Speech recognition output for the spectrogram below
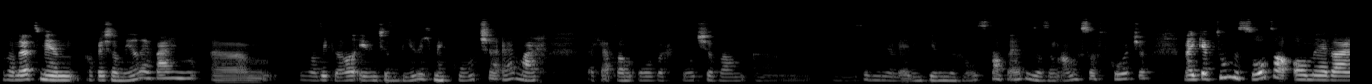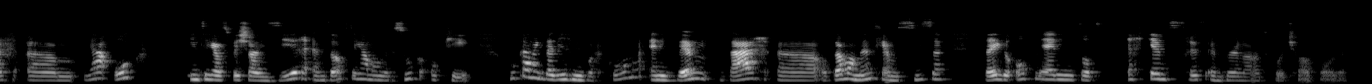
vanuit mijn professionele ervaring um, was ik wel eventjes bezig met coachen, hè, maar dat gaat dan over coachen van um, mensen die in een leidinggevende rol stappen. Hè, dus dat is een ander soort coachen. Maar ik heb toen besloten om mij daar ja, ook in te gaan specialiseren en zelf te gaan onderzoeken, oké, hoe kan ik dat hier nu voorkomen? En ik ben daar uh, op dat moment gaan beslissen dat ik de opleiding tot erkend stress- en burn-out coach wil volgen.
